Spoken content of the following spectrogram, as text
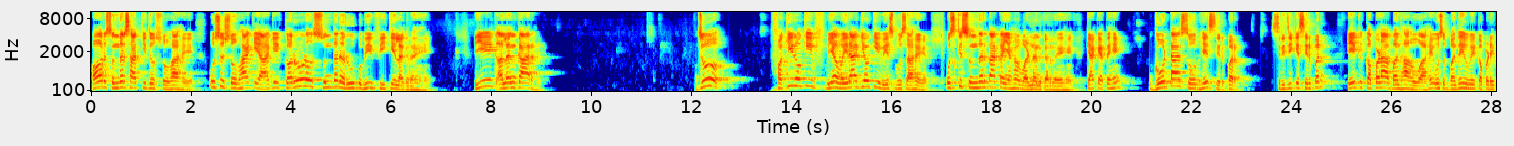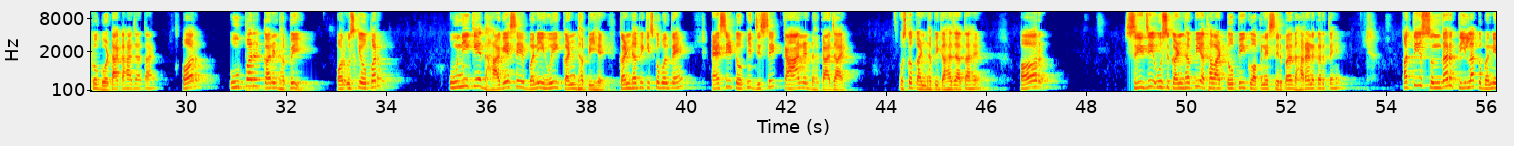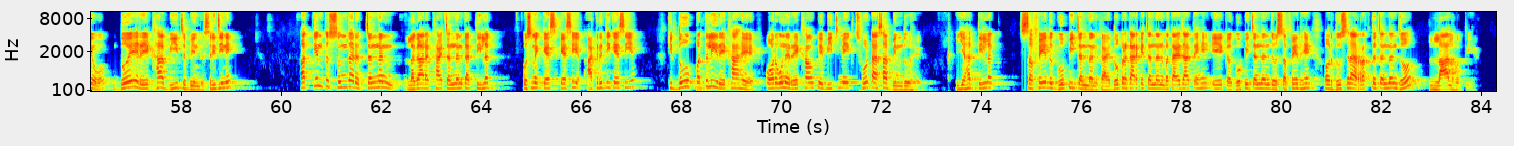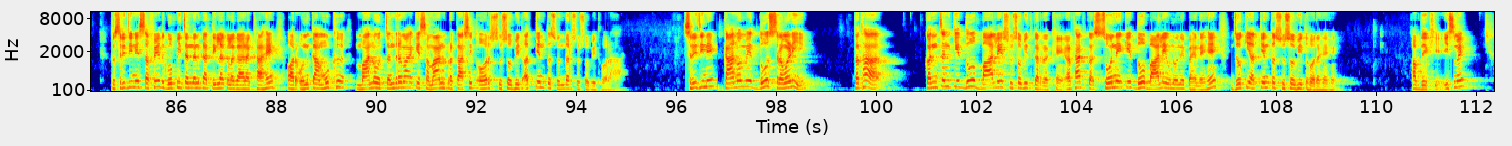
और सुंदर साथ की जो शोभा है, उस शोभा के आगे करोड़ों सुंदर रूप भी फीके लग रहे हैं। ये एक अलंकार है। जो फकीरों की या वैराग्यों की वेशभूषा है, उसकी सुंदरता का यहाँ वर्णन कर रहे हैं। क्या कहते हैं? गोटा शोभे सिर पर, श्री जी के सिर पर एक कपड़ा बंधा हुआ है। उस बंधे हुए कपड़े को गोटा कहा जाता है। और ऊपर कंढपी और उसके ऊपर ऊनी के धागे से बनी हुई कंढपी है। कंढपी किसको बोलते हैं? ऐसी टोपी जिससे कान ढका जाए, उसको कंढपी कहा जाता है। और श्री जी उस कंढपी अथवा टोपी को अपने सिर पर धारण करते हैं। अति सुंदर तिलक बन्यो दोए रेखा बीच बिंद। श्री जी ने अत्यंत सुंदर चंदन लगा रखा है। चंदन का तिलक उसमें कैस, कैसी आकृति कैसी है? कि दो पतली रेखा है और उन रेखाओं के बीच में एक छोटा सा बिंदु है। यह तिलक सफ़ेद गोपी चंदन का है। दो प्रकार के चंदन बताए जाते हैं। एक गोपी चंदन जो सफ़ेद है और दूसरा रक्त चंदन जो लाल होती है। तो श्री जी ने सफ़ेद गोपी चंदन का तिलक लगा रखा है और उनका मुख मानो चंद्रमा के समान प्रकाशित और सुशोभित, अत्यंत सुंदर सुशोभित हो रहा है। श्री जी ने कानों में दो श्रवणी तथा कंचन के दो बाले सुशोभित कर रखे हैं। अर्थात सोने के दो बाले उन्होंने पहने हैं, जो कि अत्यंत सुशोभित हो रहे हैं। अब देखिए, इसमें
